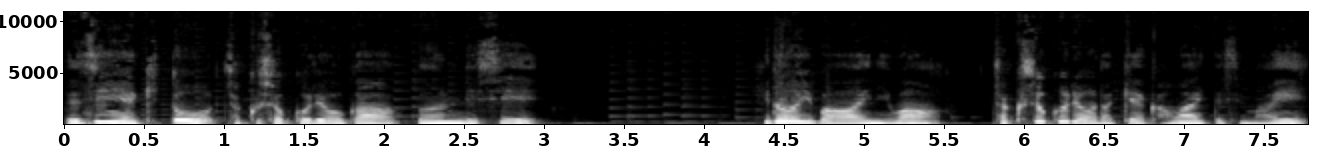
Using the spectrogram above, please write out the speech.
レジン液と着色料が分離し、ひどい場合には着色料だけ乾いてしまい、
